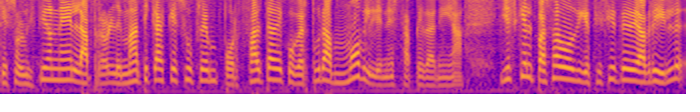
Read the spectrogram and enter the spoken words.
que solucione la problemática que sufren por falta de cobertura móvil en esta pedanía. Y es que el pasado 17 de abril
